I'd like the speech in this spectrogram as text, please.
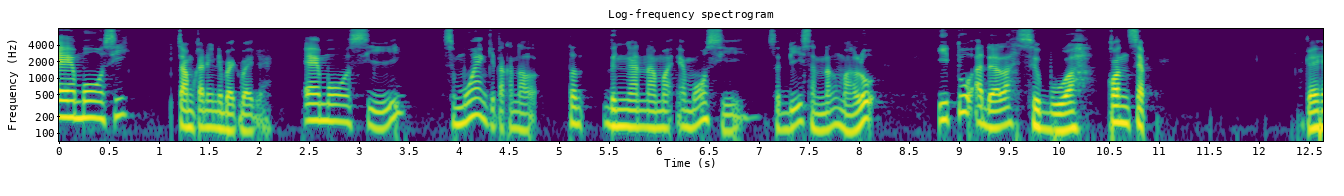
emosi, camkan ini baik-baik ya. Emosi, semua yang kita kenal dengan nama emosi, sedih, senang, malu, itu adalah sebuah konsep. Oke? Okay?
